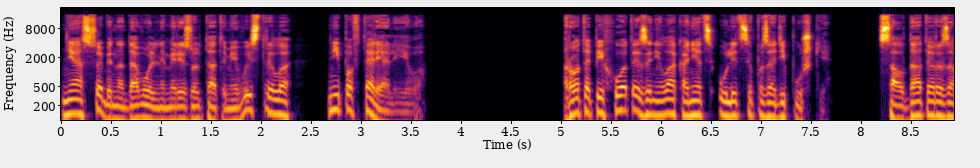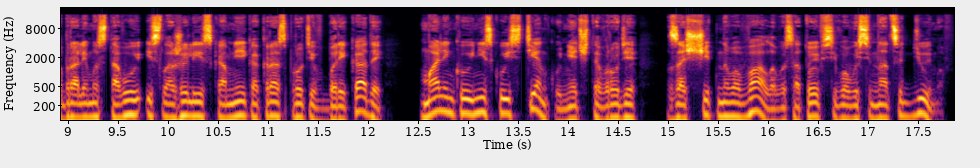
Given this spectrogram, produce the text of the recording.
не особенно довольными результатами выстрела, не повторяли его. Рота пехоты заняла конец улицы позади пушки. Солдаты разобрали мостовую и сложили из камней как раз против баррикады маленькую низкую стенку, нечто вроде защитного вала высотой всего 18 дюймов.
